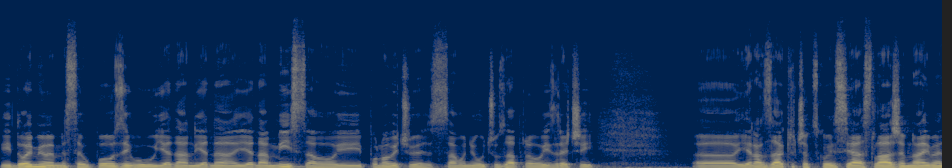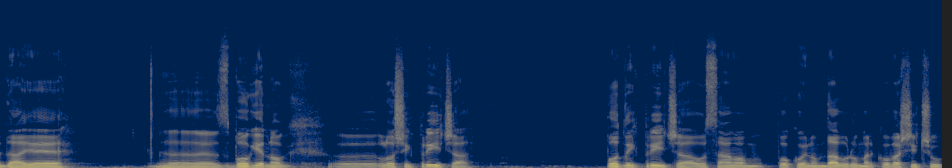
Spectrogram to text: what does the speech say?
i dojmio me se u pozivu jedan, jedna, jedan misao i ponovit ću je, samo nju ću zapravo izreći. Uh, jedan zaključak s kojim se ja slažem, naime da je uh, zbog jednog uh, loših priča, podlih priča o samom pokojnom Davoru Markobašiću,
